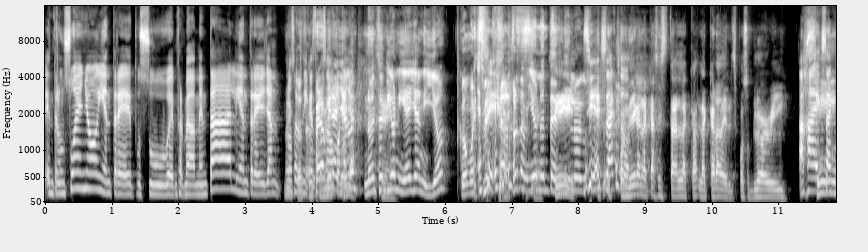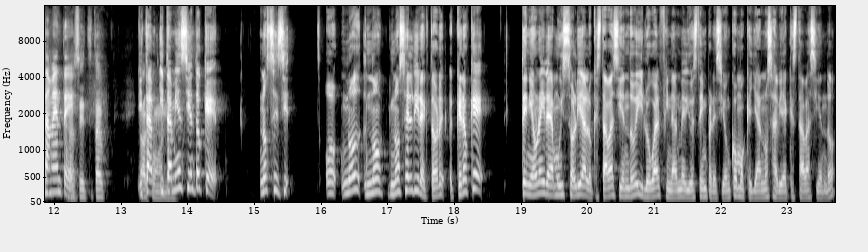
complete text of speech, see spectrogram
entre un sueño y entre pues, su enfermedad mental y entre ella no, No, sabes ni qué Pero mira, ya ella. no, no entendió Sí. ni ella ni yo. Como espectador también yo no entendí Sí. luego. Sí, exacto. Cuando llega a la casa está la, la cara del esposo blurry. Ajá, Sí. exactamente. Así, está- Y, con- y también siento que, no sé si, o no, no, no sé el director, creo que tenía una idea muy sólida de lo que estaba haciendo y luego al final me dio esta impresión como que ya no sabía qué estaba haciendo.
